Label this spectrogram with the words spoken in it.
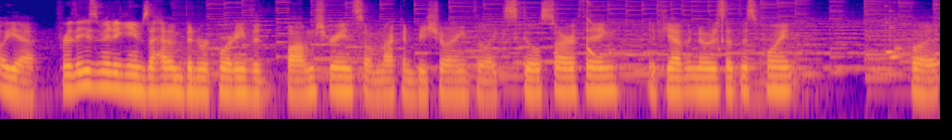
Oh yeah, for these minigames I haven't been recording the bottom screen, so I'm not going to be showing the like skill star thing, if you haven't noticed at this point. But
